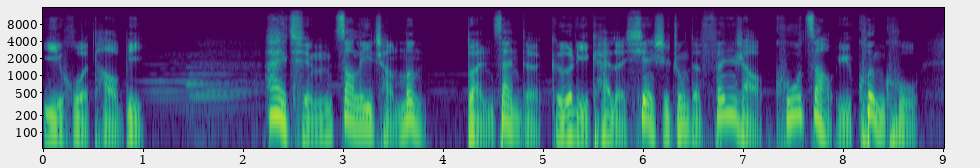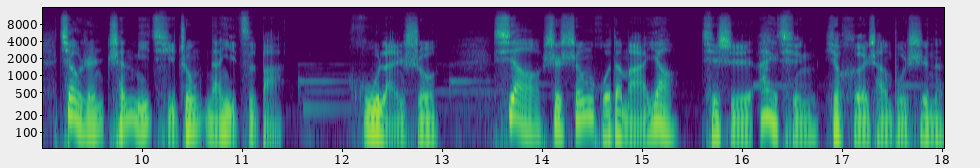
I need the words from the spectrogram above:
亦或逃避。爱情造了一场梦，短暂的隔离开了现实中的纷扰、枯燥与困苦，叫人沉迷其中难以自拔。呼兰说：“笑是生活的麻药。”其实，爱情又何尝不是呢？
